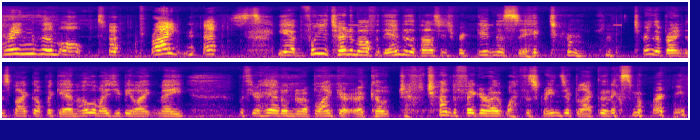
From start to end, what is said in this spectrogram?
bring them up to brightness. Yeah, before you turn them off at the end of the passage, for goodness sake, turn, turn the brightness back up again. Otherwise, you'd be like me, with your head under a blanket or a coat, trying to figure out why the screens are black the next morning.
